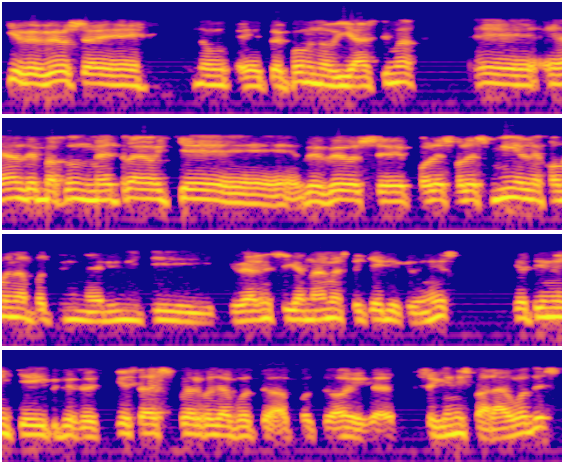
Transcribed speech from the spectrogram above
και βεβαίως ε, ε, το επόμενο διάστημα ε, εάν δεν παθούν μέτρα και ε, βεβαίως ε, πολλές φορές μη ελεγχόμενα από την ελληνική κυβέρνηση για να είμαστε και ειλικρινείς, γιατί είναι και οι επιπληκτικές τάσεις που έρχονται από, το, από το, εξωγενείς παράγοντες.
